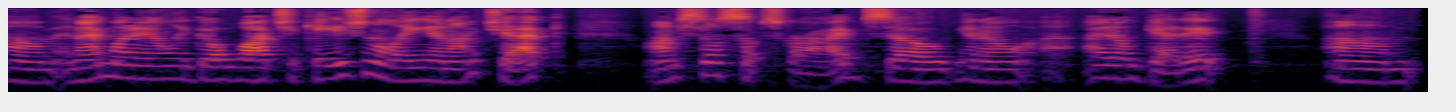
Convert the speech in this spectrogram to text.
Um, and I might only go watch occasionally and I check. I'm still subscribed. So, you know, I, don't get it. Um,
